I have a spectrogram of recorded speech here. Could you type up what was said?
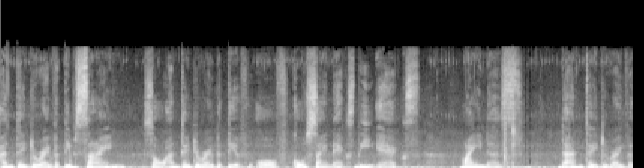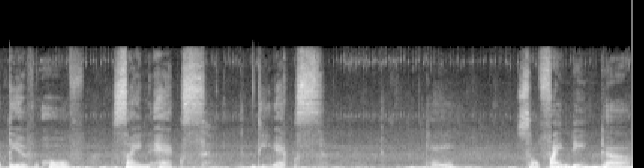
antiderivative sign so antiderivative of cosine x dx minus the antiderivative of sine x dx. Okay, so finding the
